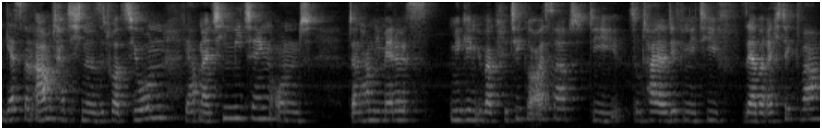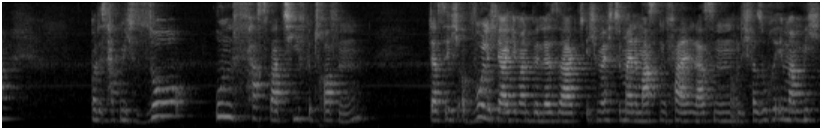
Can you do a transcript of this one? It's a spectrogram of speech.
gestern Abend hatte ich eine Situation, wir hatten ein Team-Meeting und dann haben die Mädels mir gegenüber Kritik geäußert, die zum Teil definitiv sehr berechtigt war. Und es hat mich so unfassbar tief getroffen, dass ich, obwohl ich ja jemand bin, der sagt, ich möchte meine Masken fallen lassen und ich versuche immer mich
